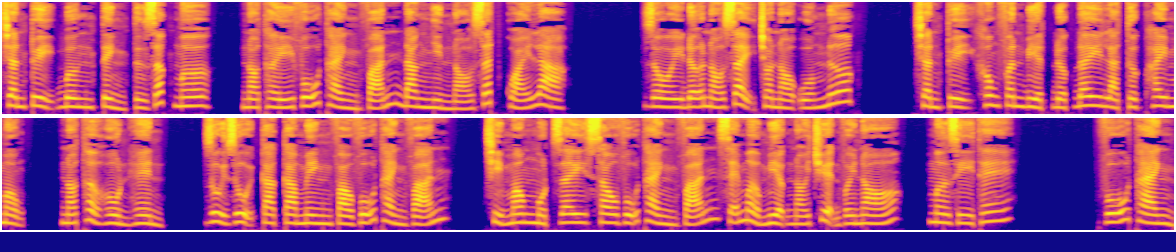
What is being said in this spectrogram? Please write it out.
Trần Tụy bừng tỉnh từ giấc mơ, nó thấy Vũ Thành Vãn đang nhìn nó rất quái lạ. Rồi đỡ nó dậy cho nó uống nước. Trần Tụy không phân biệt được đây là thực hay mộng, nó thở hổn hển, rủi rụi cà cà mình vào Vũ Thành Vãn, chỉ mong một giây sau Vũ Thành Vãn sẽ mở miệng nói chuyện với nó, mơ gì thế? Vũ Thành,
